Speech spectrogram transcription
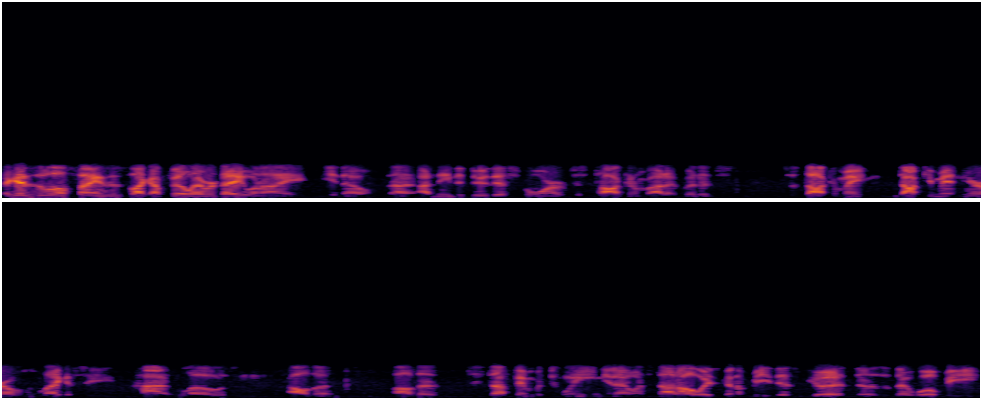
I guess it's one of those things. It's like I feel every day when I, you know, I, I need to do this more. Of just talking about it, but it's just documenting documenting your own legacy, highs, lows, and all the all the stuff in between. You know, it's not always going to be this good. There's there will be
